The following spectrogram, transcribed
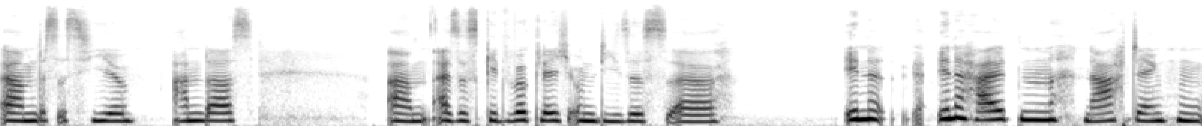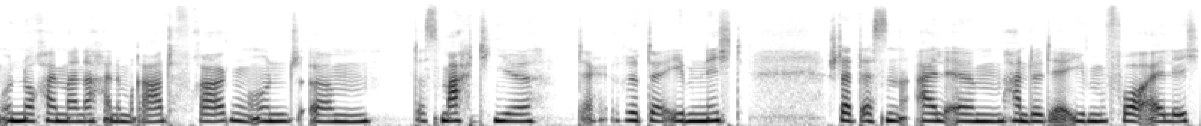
Ähm, das ist hier anders. Ähm, also es geht wirklich um dieses äh, inne, innehalten, nachdenken und noch einmal nach einem Rat fragen. Und ähm, das macht hier der Ritter eben nicht. Stattdessen ähm, handelt er eben voreilig.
